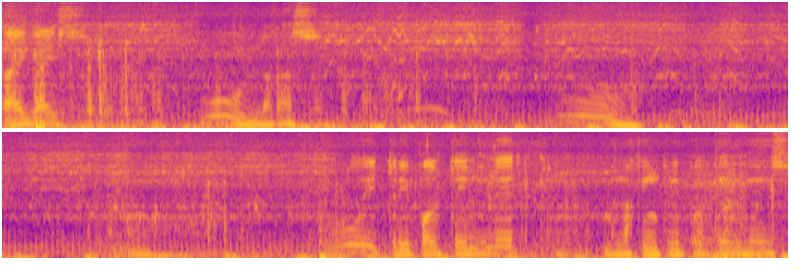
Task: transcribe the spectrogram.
Tayo guys. Oo, lakas. Oo. Uy, triple tail ulit. Malaking triple tail guys.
